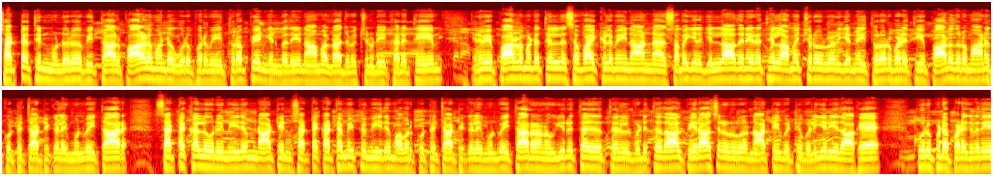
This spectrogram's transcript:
சட்டத்தின் முன் நிரூபித்தால் பாராளுமன்ற உறுப்புரிமையை துறப்பேன் என்பது நாமல் ராஜபக்சனுடைய கருத்து. எனவே பாராளுமன்றத்தில் செவ்வாய்க்கிழமை நான் சபையில் இல்லாத நேரத்தில் அமைச்சர் ஒருவர் என்னை தொடர்படுத்தி பாரதூரமான குற்றச்சாட்டுகளை முன்வைத்தார். சட்டக்கல்லூரி மீதும் நாட்டின் சட்ட கட்டமைப்பு மீதும் அவர் குற்றச்சாட்டுகளை முன்வைத்தார். நான் உயிர்த்தல் விடுத்ததால் பேராசிரியர் ஒருவர் நாட்டை விட்டு வெளியேறியதாக குறிப்பிடப்படுகிறது.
